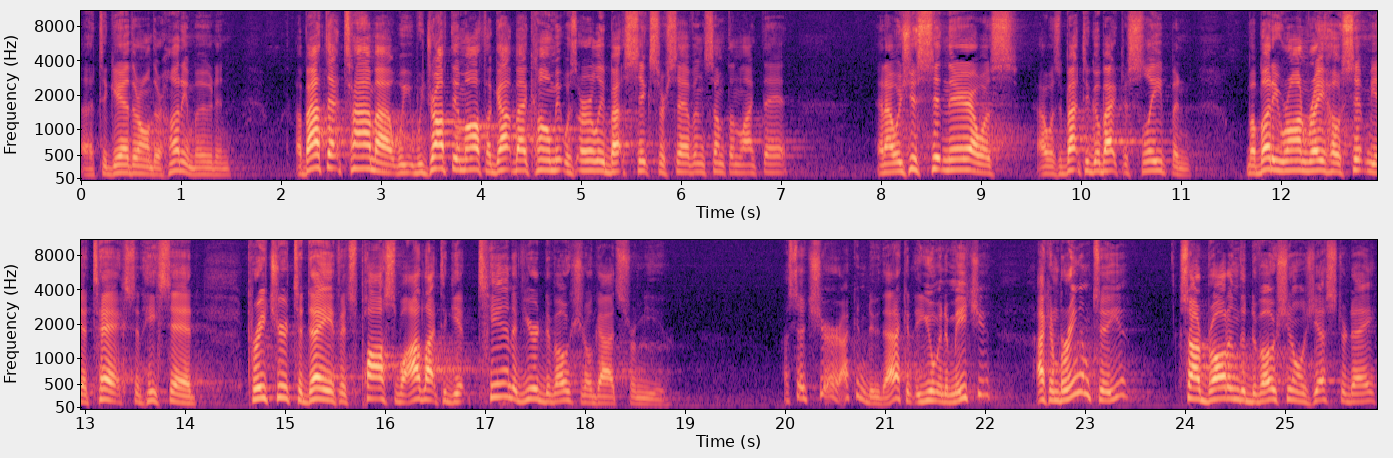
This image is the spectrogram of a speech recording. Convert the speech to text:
uh, together on their honeymoon. And about that time, I, we, we dropped them off. I got back home. It was early, about six or seven, something like that. And I was just sitting there. I was I was about to go back to sleep, and my buddy Ron Reho sent me a text, and he said, Preacher, today, if it's possible, I'd like to get 10 of your devotional guides from you. I said, Sure, I can do that. I can, you want me to meet you? I can bring them to you. So I brought him the devotionals yesterday.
